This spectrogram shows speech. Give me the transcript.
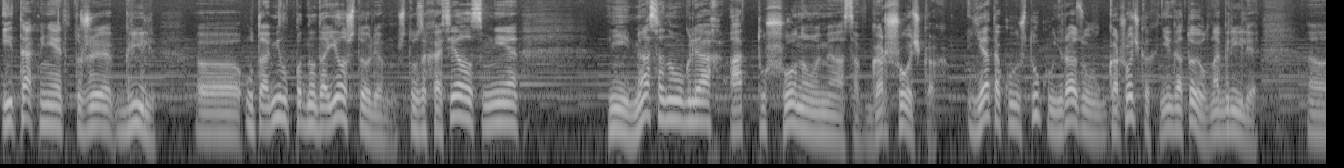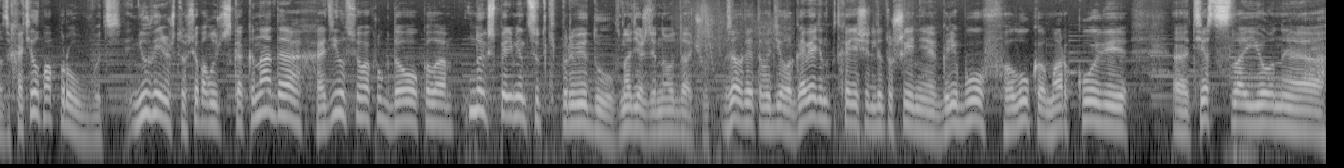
И так меня этот уже гриль э, утомил, поднадоел что ли, что захотелось мне не мяса на углях, а тушеного мяса в горшочках. Я такую штуку ни разу в горшочках не готовил на гриле. Э, захотел попробовать. Не уверен, что все получится как надо. Ходил все вокруг да около. Но эксперимент все-таки проведу в надежде на удачу. Взял для этого дела говядину, подходящую для тушения, грибов, лука, моркови, э, тесто слоеное,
